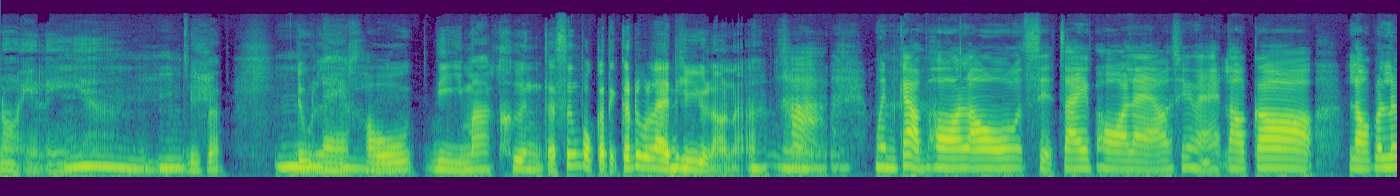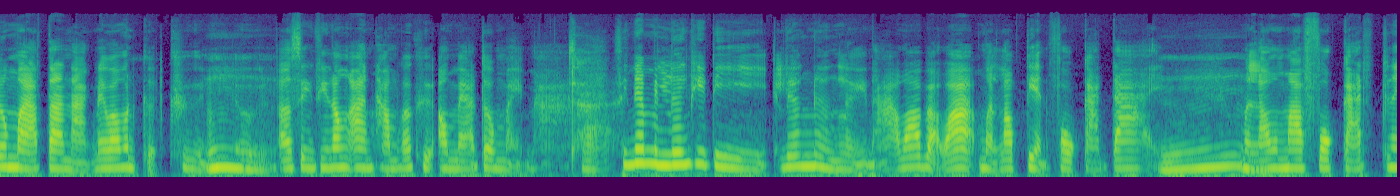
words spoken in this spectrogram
หน่อยอะไรเงี้ย อืมอืมหรือแบบอืมดูแลเขาดีมากขึ้น แต่ซึ่งปกติก็ดูแลดีอยู่แล้วนะ ค่ะอืมเหมือนกับพอเราเสียใจพอแล้วใช่ไหมเราก็เราก็เริ่มมาตระหนักได้ว่ามันเกิดขึ้นอืมเออแล้วสิ่งที่น้องอังทำก็คือเอาแมวตัวใหม่มาใช่ซึ่งเนี่ยเป็นเรื่องที่ดีเรื่องหนึ่งเลยนะ ว่าแบบว่าเหมือนเราเปลี่ยนโฟกัสได้อืเหมือนเรามาโฟกัสใน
